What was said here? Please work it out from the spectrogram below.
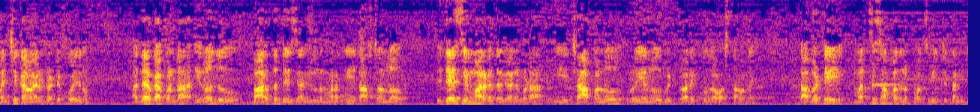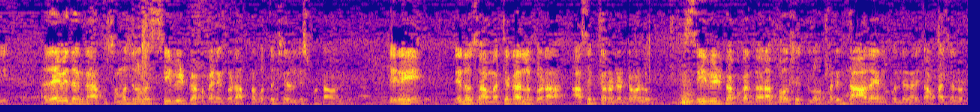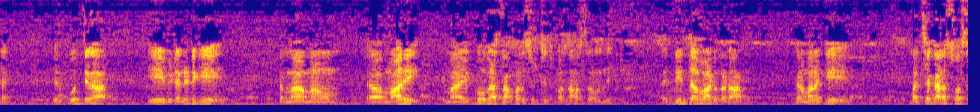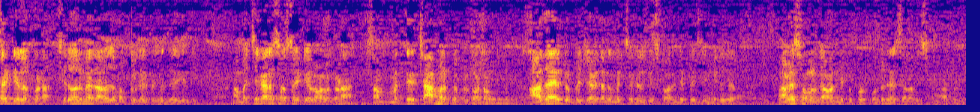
మంచికరమైనటువంటి భోజనం. అదే కాకుండా ఈరోజు భారతదేశాన్ని మనకి రాష్ట్రంలో విదేశీ మార్గద్రవ్యాన్ని కూడా ఈ చేపలు రొయ్యలు వీటి ద్వారా ఎక్కువగా వస్తా ఉన్నాయి. కాబట్టి మత్స్య సంపదను ప్రోత్సహించడానికి అదేవిధంగా సముద్రంలో సీవీడ్ పెంపకానికి కూడా ప్రభుత్వం చర్యలు తీసుకుంటా ఉంది. దీని నేను మత్స్యకారులకు కూడా ఆసక్తి ఉన్నటువంటి వాళ్ళు సీవీడ్ పెంపకం ద్వారా భవిష్యత్తులో మరింత ఆదాయాన్ని పొందేదానికి అవకాశాలు ఉంటాయి. మీరు పూర్తిగా ఈ వీటన్నిటికీ మనం మారి ఎక్కువగా సంపద సృష్టించుకోవాల్సిన అవసరం ఉంది. దీంతో పాటు కూడా ఇక్కడ మనకి మత్స్యకార సొసైటీలకు కూడా చెరువుల మీద ఆ రోజు హక్కులు కల్పించడం జరిగింది. ఆ మత్స్యకార సొసైటీల వాళ్ళకు కూడా సం- మత్స్య చేపలు పెంపుకోవడం ఆదాయం పెంపించే విధంగా మీరు చర్యలు తీసుకోవాలని చెప్పేసి మీరు భాగస్వాములు కావాలని చెప్పి కోరుకుంటూ నేను సెలవు తీసుకుంటాను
